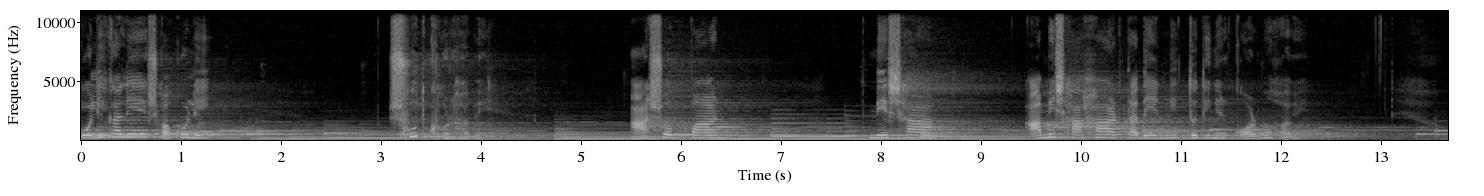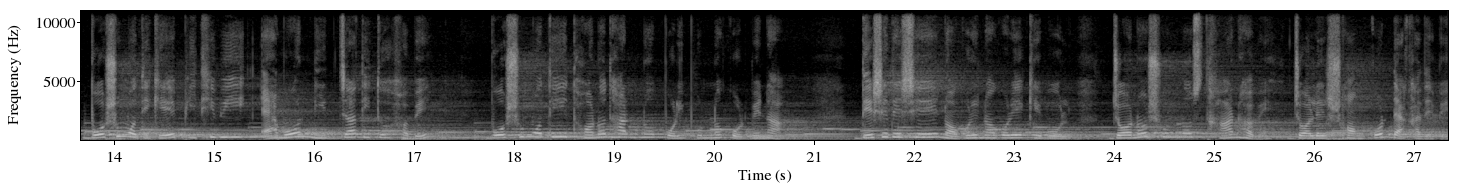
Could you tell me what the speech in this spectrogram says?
কলিকালে সকলেই সুদখোর হবে। আসব পান নেশা, আমিষ আহার তাদের নিত্যদিনের কর্ম হবে। বসুমতীকে পৃথিবী এমন নির্যাতিত হবে, বসুমতী ধনধান্য পরিপূর্ণ করবে না। দেশে দেশে, নগরে নগরে কেবল জনশূন্য স্থান হবে, জলের সংকট দেখা দেবে,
